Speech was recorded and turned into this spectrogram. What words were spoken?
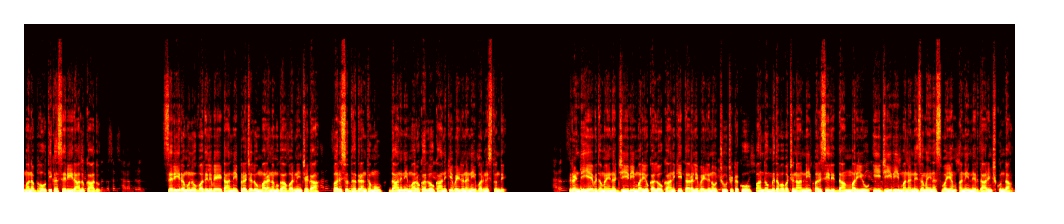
మన భౌతిక శరీరాలు కాదు. శరీరమును వదిలివేయటాన్ని ప్రజలు మరణముగా వర్ణించగా పరిశుద్ధ గ్రంథము దానిని మరొక లోకానికి వెళ్ళునని వర్ణిస్తుంది. రెండు ఏ విధమైన జీవి మరియొక లోకానికి తరలి వెళ్ళునో చూచుటకు పంతొమ్మిదవ వచనాన్ని పరిశీలిద్దాం మరియు ఈ జీవి మన నిజమైన స్వయం అని నిర్ధారించుకుందాం.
